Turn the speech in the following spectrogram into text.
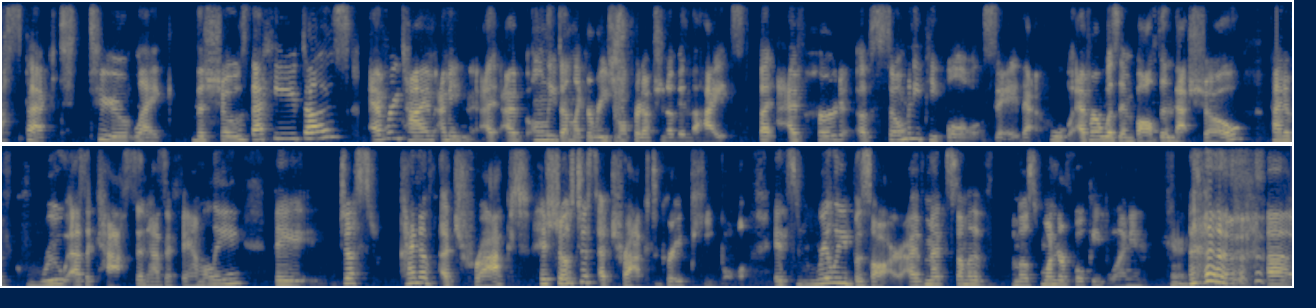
aspect to like the shows that he does every time i mean I, i've only done like a regional production of in the heights but i've heard of so many people say that whoever was involved in that show kind of grew as a cast and as a family they just kind of attract his shows just attract great people it's really bizarre i've met some of the most wonderful people i mean um,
